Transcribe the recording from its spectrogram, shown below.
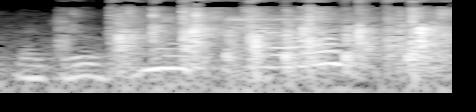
Thank you. Thank you.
